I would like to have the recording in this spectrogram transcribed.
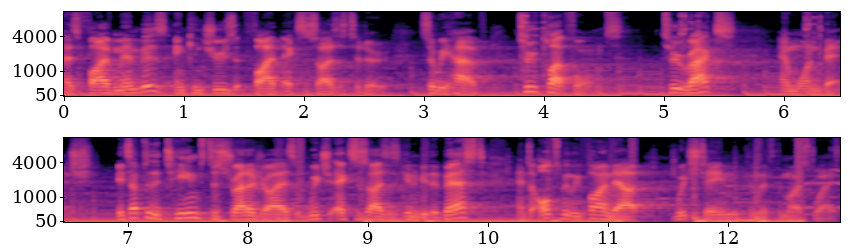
Has five members and can choose five exercises to do. So we have two platforms, two racks, and one bench. It's up to the teams to strategize which exercise is gonna be the best and to ultimately find out which team can lift the most weight.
